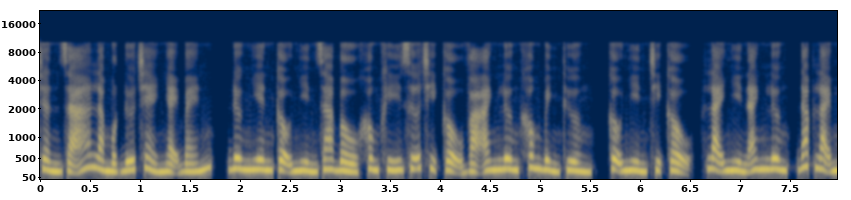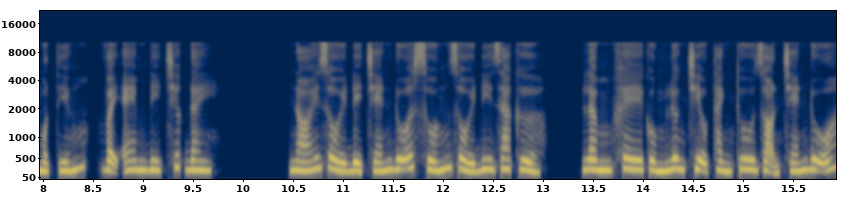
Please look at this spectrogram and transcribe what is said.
Trần Dã là một đứa trẻ nhạy bén, đương nhiên cậu nhìn ra bầu không khí giữa chị cậu và anh Lương không bình thường, cậu nhìn chị cậu, lại nhìn anh Lương, đáp lại một tiếng, vậy em đi trước đây. Nói rồi để chén đũa xuống rồi đi ra cửa. Lâm Khê cùng Lương Triệu Thành thu dọn chén đũa.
